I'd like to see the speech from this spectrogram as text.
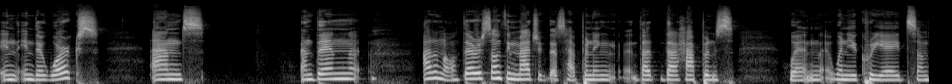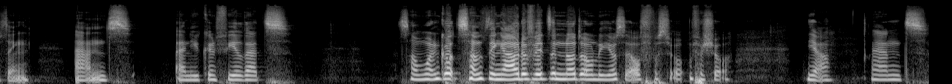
in in their works and and then I don't know. There is something magic that's happening that that happens when when you create something, and and you can feel that someone got something out of it, and not only yourself for sure. For sure, yeah. And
